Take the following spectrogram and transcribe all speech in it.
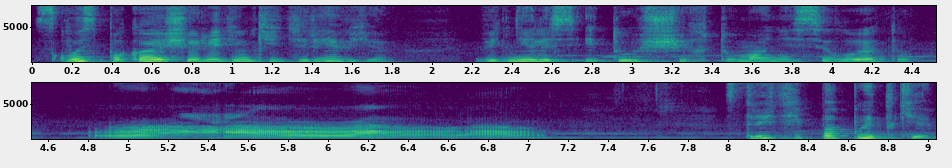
Сквозь пока еще реденькие деревья виднелись идущие в тумане силуэту. С третьей попытки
